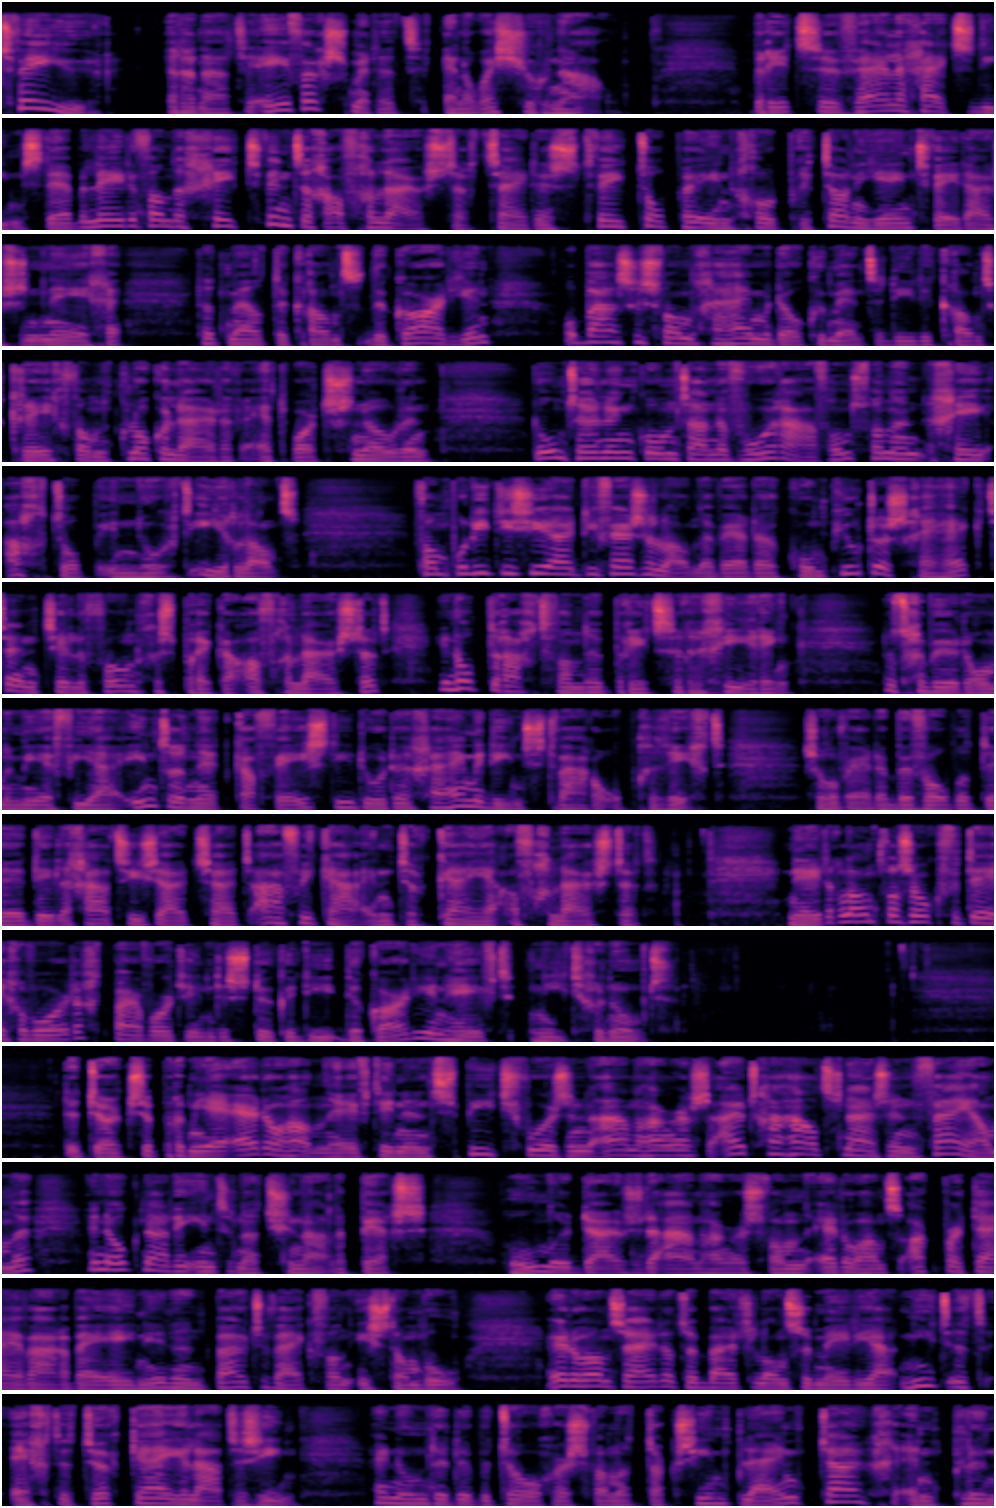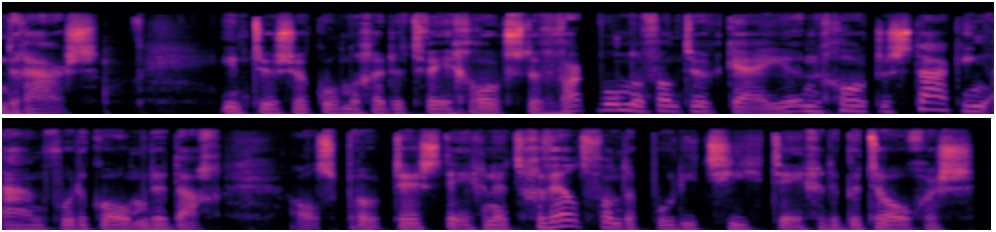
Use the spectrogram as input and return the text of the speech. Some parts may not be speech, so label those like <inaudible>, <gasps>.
Twee uur. Renate Evers met het NOS Journaal. Britse veiligheidsdiensten hebben leden van de G20 afgeluisterd... tijdens twee toppen in Groot-Brittannië in 2009. Dat meldt de krant The Guardian op basis van geheime documenten... die de krant kreeg van klokkenluider Edward Snowden. De onthulling komt aan de vooravond van een G8-top in Noord-Ierland. Van politici uit diverse landen werden computers gehackt en telefoongesprekken afgeluisterd in opdracht van de Britse regering. Dat gebeurde onder meer via internetcafés die door de geheime dienst waren opgericht. Zo werden bijvoorbeeld de delegaties uit Zuid-Afrika en Turkije afgeluisterd. Nederland was ook vertegenwoordigd, maar wordt in de stukken die The Guardian heeft niet genoemd. De Turkse premier Erdogan heeft in een speech voor zijn aanhangers uitgehaald naar zijn vijanden en ook naar de internationale pers. Honderdduizenden aanhangers van Erdogans AK-partij waren bijeen in een buitenwijk van Istanbul. Erdogan zei dat de buitenlandse media niet het echte Turkije laten zien. Hij noemde de betogers van het Taksimplein tuig en plunderaars. Intussen kondigen de twee grootste vakbonden van Turkije een grote staking aan voor de komende dag, als protest tegen het geweld van de politie tegen de betogers.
